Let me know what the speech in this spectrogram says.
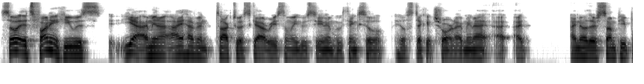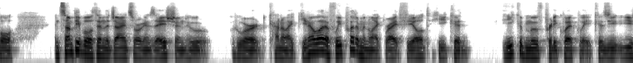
So it's funny. He was, yeah. I mean, I, I, haven't talked to a scout recently who's seen him who thinks he'll he'll stick it short. I mean, I I I know there's some people, and some people within the Giants organization who who are kind of like, you know what, if we put him in like right field, he could he could move pretty quickly because you you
